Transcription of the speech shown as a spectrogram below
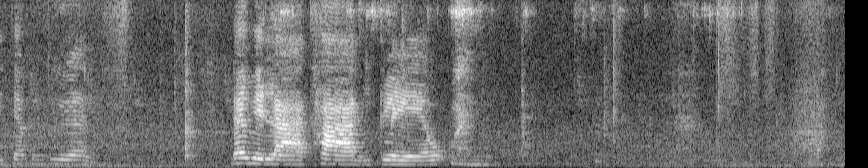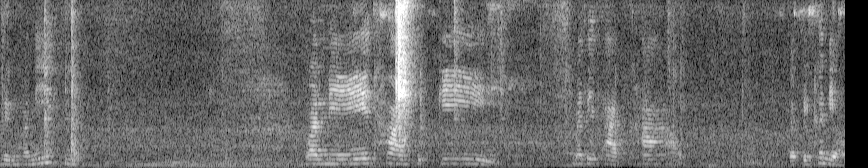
ดีจ้าเพื่อนๆ ได้เวลาทานอีกแล้ว ดึงมานิดวันนี้ทานสุกี้ ไม่ได้ทานข้าว แต่เป็นข้าวเหนียว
